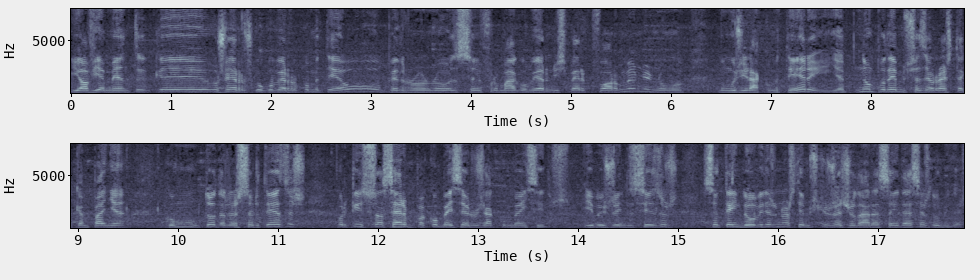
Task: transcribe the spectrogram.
e, obviamente, que os erros que o governo cometeu, o Pedro Nuno, se formar governo, e espero que forme, não, não os irá cometer e não podemos fazer o resto da campanha com todas as certezas, porque isso só serve para convencer os já convencidos. E os indecisos, se têm dúvidas, nós temos que os ajudar a sair dessas dúvidas.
